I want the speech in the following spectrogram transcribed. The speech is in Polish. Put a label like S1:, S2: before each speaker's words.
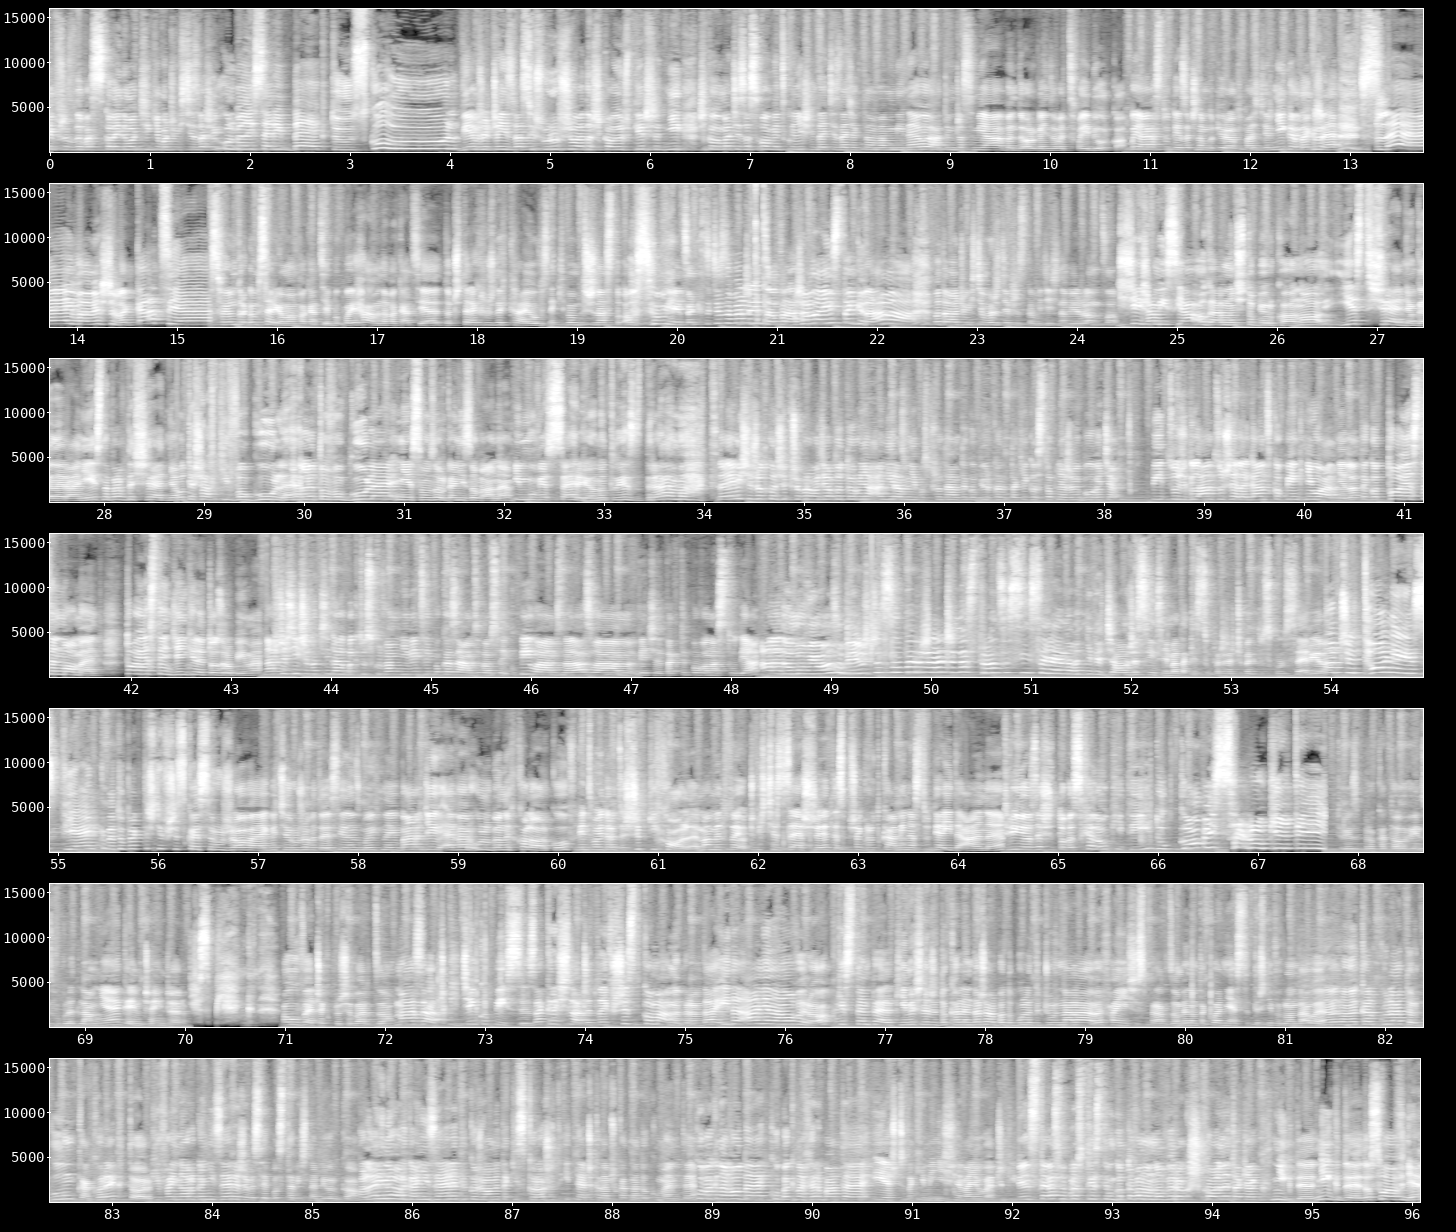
S1: dzisiaj przychodzę do was z kolejnym odcinkiem, oczywiście z waszej ulubionej serii Back to School. Wiem, że część z was już ruszyła do szkoły, już pierwsze dni szkoły macie za sobą, więc koniecznie dajcie znać, jak tam wam minęły, a tymczasem ja będę organizować swoje biurko. Bo ja studia zaczynam dopiero od października, także slay! Mam jeszcze wakacje! Swoją drogą serio mam wakacje, bo pojechałam na wakacje do czterech różnych krajów z ekipą 13 osób, więc jak chcecie zobaczyć, zapraszam na Instagrama! Bo tam oczywiście możecie wszystko widzieć na bieżąco. Dzisiejsza misja ogarnąć to biurko. No, jest średnio generalnie, jest naprawdę średnio, bo te szafki w ogóle, ale to w ogóle nie są zorganizowane. I mówię serio, no to jest dramat. Wydaje mi się, że odkąd się przeprowadziłam do Torunia, ani razu nie posprzątałam tego biurka do takiego stopnia, żeby było, wiecie, picuś, glancuś, elegancko, pięknie, ładnie. Dlatego to jest ten moment, to jest ten dzień, kiedy to zrobimy. Na wcześniejszych odcinkach Back to School wam mniej więcej pokazałam, co tam sobie kupiłam, znalazłam, wiecie, tak typowo na studia. Ale domówiłam sobie jeszcze super rzeczy na stronce Sinseya. Ja nawet nie wiedziałam, że Sinsei ma takie super rzeczy Back to School, serio. No czy to nie jest piękne? Tu praktycznie wszystko jest różowe. Jak wiecie, różowe to jest jeden z moich najbardziej ever ulubionych kolorków. Więc moi drodzy, szybki haul. Mamy tutaj oczywiście zeszyt z przegródkami na studia idealne. Trio zeszytowe z Hello Kitty, długopiś z Hello Kitty, który jest brokatowy, więc w ogóle dla mnie game changer. Jest piękny. Ołóweczek, proszę bardzo. Mazaczki, cienkopisy, zakreślacze, tutaj wszystko mamy, prawda? Idealnie na nowy rok. Takie stempelki, myślę, że do kalendarza albo do bullet journala fajnie się sprawdzą. Będą tak ładnie estetycznie wyglądały. Nawet mamy kalkulator, gumka, korektor. Takie fajne organizery, żeby sobie postawić na biurko. Kolejne organizery, tylko że mamy taki skoroszyt i teczkę na przykład na dokumenty. Kubek na wodę, kubek na herbatę i jeszcze takie mini śniadanióweczki. Więc teraz po prostu jestem gotowa na nowy rok szkolny, tak jak nigdy. Nigdy, dosłownie.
